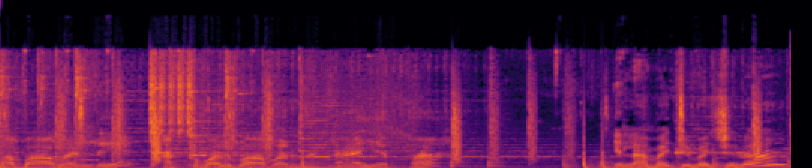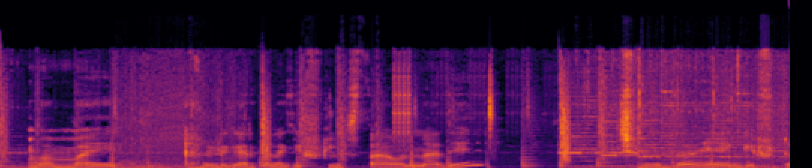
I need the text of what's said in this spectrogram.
మా బాబు అండి అక్క వాళ్ళ బాబు అనమాట అయ్యప్ప. ఇలా మధ్య మధ్యలో మా అమ్మాయి అల్లుడి గారికి ఇలా గిఫ్ట్లు ఇస్తా ఉన్నది. చూద్దాం ఏం గిఫ్ట్.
